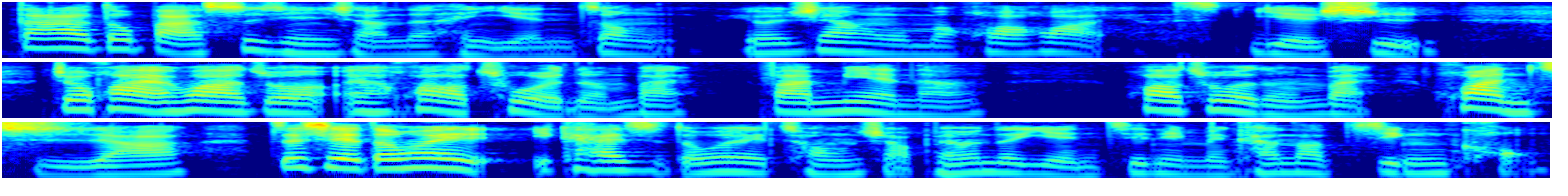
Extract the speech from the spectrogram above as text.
大家都把事情想得很严重，有像我们画画也是。就画一画说，哎，画错了怎么办？翻面啊，画错了怎么办？换纸啊，这些都会一开始都会从小朋友的眼睛里面看到惊恐。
